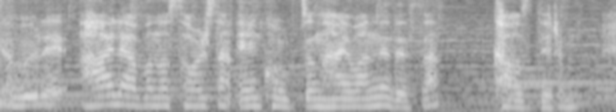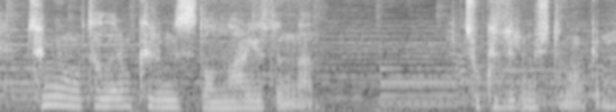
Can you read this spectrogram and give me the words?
ya böyle hala bana sorsan en korktuğun hayvan ne desen kaz derim. Tüm yumurtalarım kırılmıştı onlar yüzünden. Çok üzülmüştüm o gün.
